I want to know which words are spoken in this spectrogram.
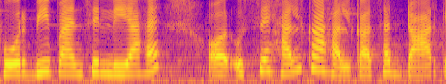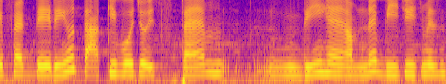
फोर बी पेंसिल लिया है और उससे हल्का हल्का सा डार्क इफ़ेक्ट दे रही हूँ ताकि वो जो स्टैम दी हैं हमने, बीच बीच में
